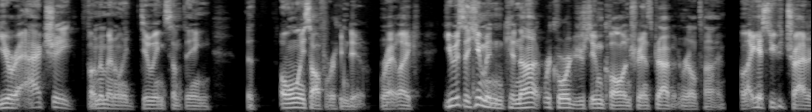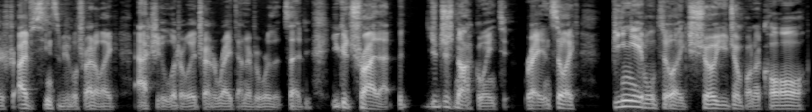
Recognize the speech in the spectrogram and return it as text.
You're actually fundamentally doing something that only software can do, right? Like you as a human cannot record your Zoom call and transcribe it in real time. Well, I guess you could try to. I've seen some people try to like actually literally try to write down every word that said. You could try that, but you're just not going to, right? And so like being able to like show you jump on a call,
